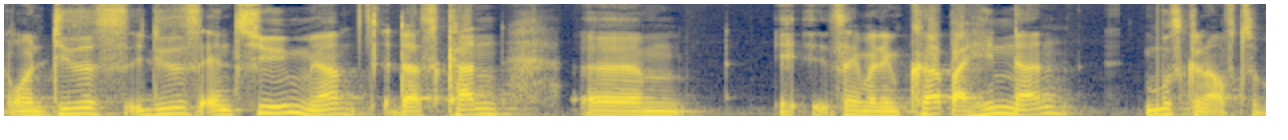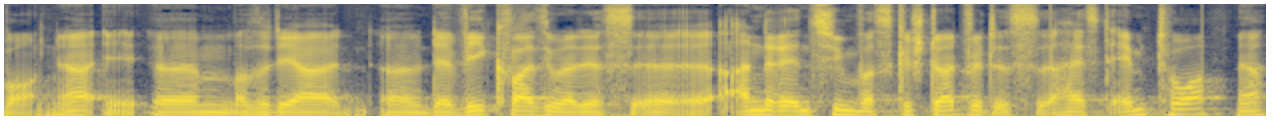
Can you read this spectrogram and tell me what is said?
und dieses dieses Enzym, ja, das kann ähm, sag ich mal, dem Körper hindern, Muskeln aufzubauen. Ja? Ähm, also der, äh, der Weg quasi oder das äh, andere Enzym, was gestört wird, ist, heißt mTOR. Ja?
